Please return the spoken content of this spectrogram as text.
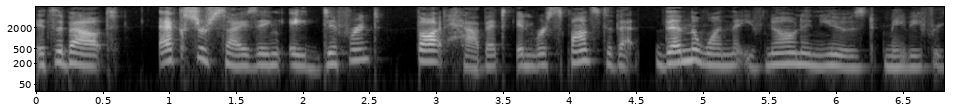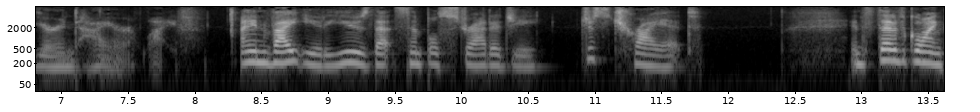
it's about exercising a different thought habit in response to that than the one that you've known and used maybe for your entire life. I invite you to use that simple strategy. Just try it. Instead of going,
